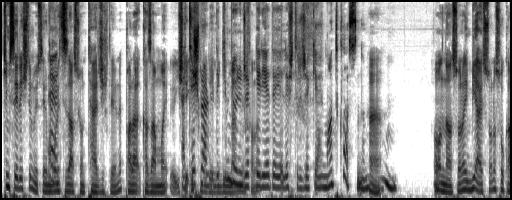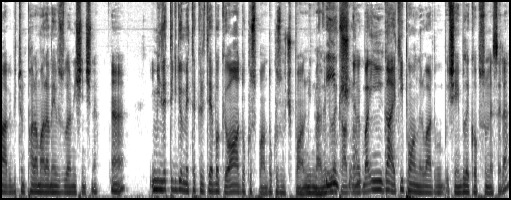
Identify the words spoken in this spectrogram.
Kimse eleştirmiyor senin Evet. monetizasyon tercihlerini para kazanma işte Yani iş tekrar bir modelini de kim dönecek falan. geriye de eleştirecek yani mantıklı aslında. Ha. Ondan sonra bir ay sonra sok abi bütün para mara mevzularını işin içine. Ha. Millet de gidiyor Metacritic'e bakıyor. Aa 9 puan, 9.5 puan bilmem ne. İyiymiş Black Ops, ya. Bak iyi gayet iyi puanları vardı bu şeyin Black Ops'un mesela.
